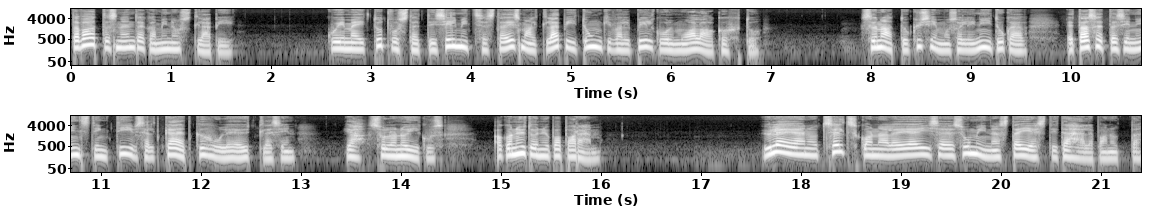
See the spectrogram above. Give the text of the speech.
ta vaatas nendega minust läbi kui meid tutvustati, silmitses ta esmalt läbi tungival pilgul mu alakõhtu. sõnatu küsimus oli nii tugev, et asetasin instinktiivselt käed kõhule ja ütlesin, jah, sul on õigus, aga nüüd on juba parem. ülejäänud seltskonnale jäi see suminas täiesti tähelepanuta,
